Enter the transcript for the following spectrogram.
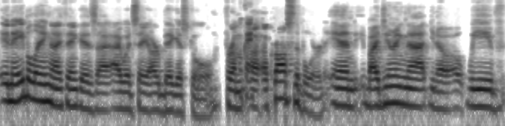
enabling. I think is I, I would say our biggest goal from okay. uh, across the board, and by doing that, you know, we've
